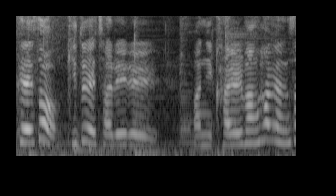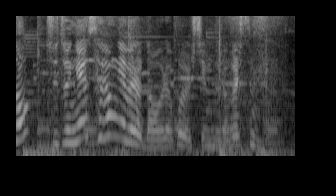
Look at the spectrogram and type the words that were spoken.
그래서 기도의 자리를 많이 갈망하면서 주중에 새벽 예배를 나오려고 열심히 노력을 했습니다.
